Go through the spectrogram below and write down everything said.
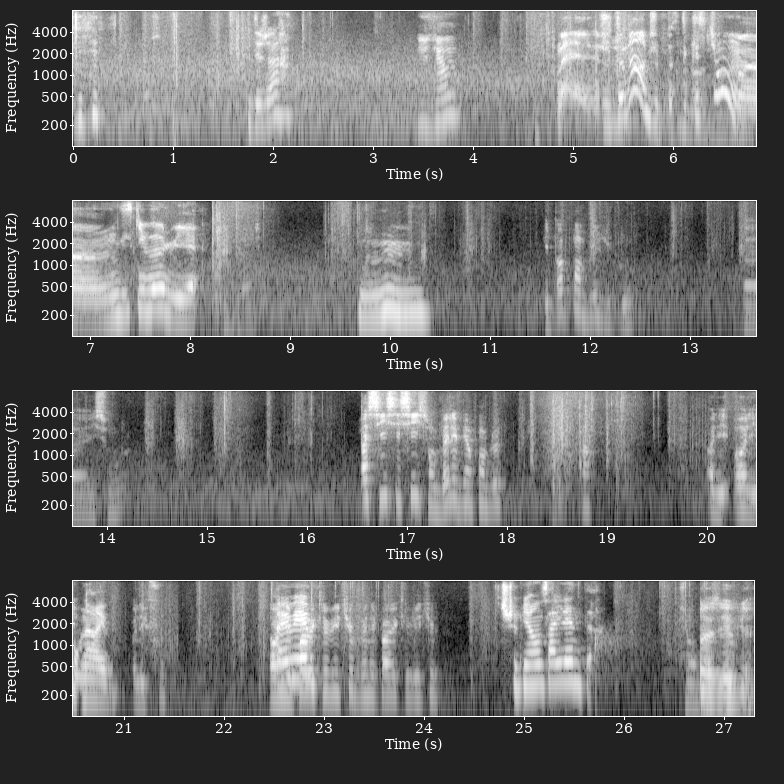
déjà Déjà? Bah, je te demande, je pose des questions. euh, Qu'est-ce qu'il veut, lui? Mmh. Et pas point bleu du coup. Euh, ils sont où? Ah si, si, si, ils sont bel et bien point bleu. Ah. Oh les, oh les, On arrive. oh les fous. Non, venez pas avec le véhicule, venez pas avec le véhicule. Je te viens en silent. Vas-y, viens.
